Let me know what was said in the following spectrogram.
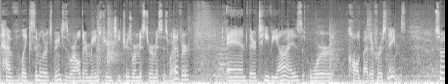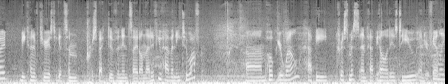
have like similar experiences where all their mainstream teachers were Mr. or Mrs. whatever, and their TVIs were called by their first names. So I'd be kind of curious to get some perspective and insight on that if you have any to offer. Um, hope you're well. Happy Christmas and happy holidays to you and your family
